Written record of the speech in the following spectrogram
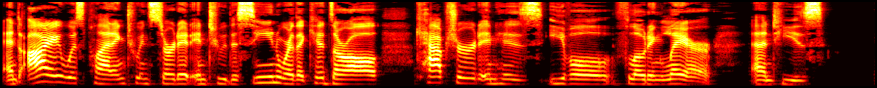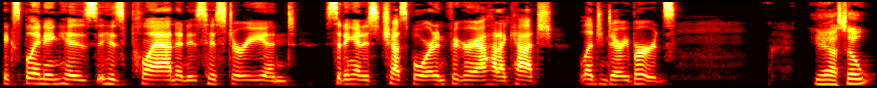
And I was planning to insert it into the scene where the kids are all captured in his evil floating lair. And he's explaining his, his plan and his history and sitting at his chessboard and figuring out how to catch legendary birds. Yeah, so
